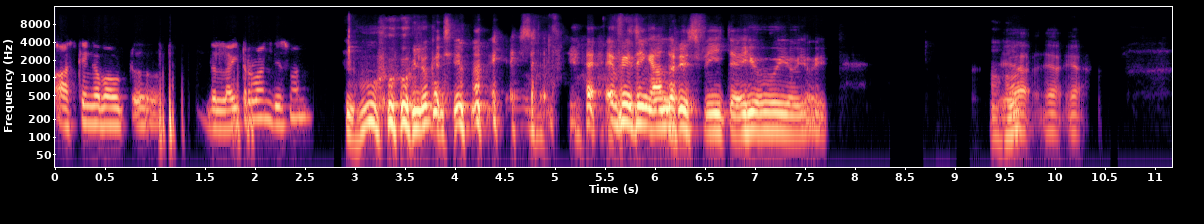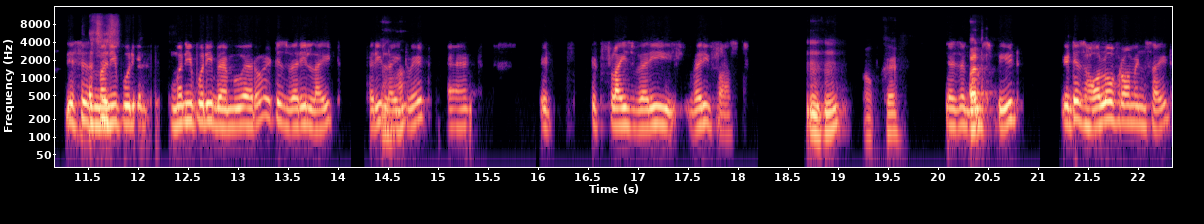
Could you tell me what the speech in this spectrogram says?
asking about uh, the lighter one, this one? Ooh, look at him. Everything under his feet. Uh, uh -huh. Yeah, yeah, yeah. This is Manipuri Manipuri bamboo arrow. It is very light, very uh-huh. lightweight, and it it flies very very fast. Mm-hmm. Okay. There's a but, good speed. It is hollow from inside.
